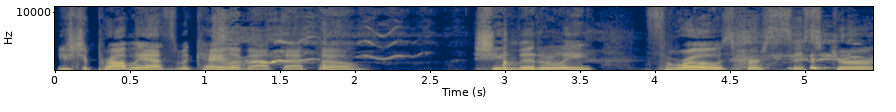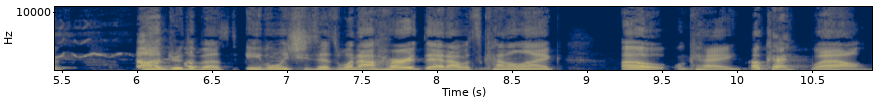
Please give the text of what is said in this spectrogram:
You should probably ask Michaela about that, though. she literally throws her sister under the bus. Even when she says, "When I heard that, I was kind of like, oh, okay, Okay, wow."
